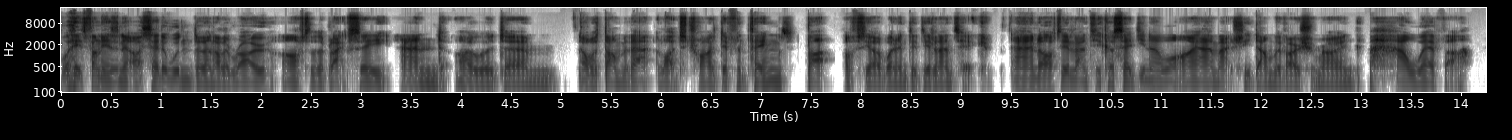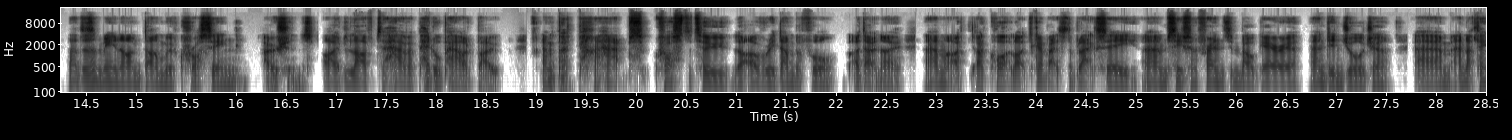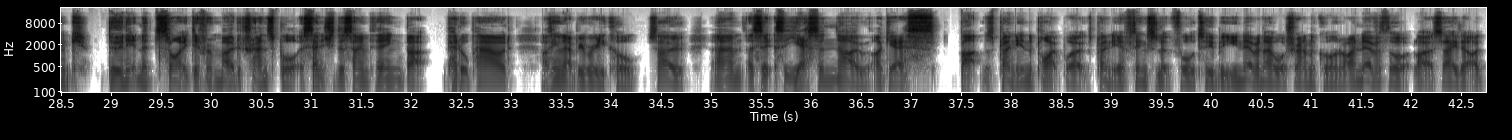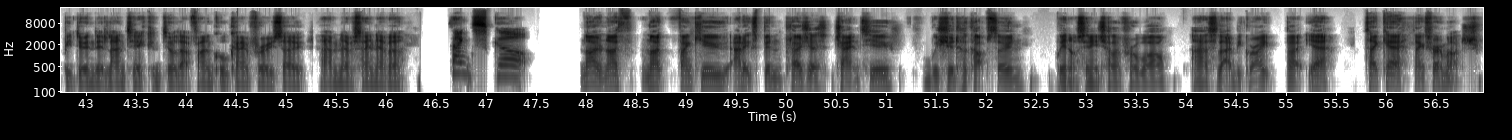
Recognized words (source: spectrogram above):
Well, it's funny, isn't it? I said I wouldn't do another row after the Black Sea, and I would. Um, I was done with that. I like to try different things, but obviously I went and did the Atlantic. And after the Atlantic, I said, you know what? I am actually done with ocean rowing. However, that doesn't mean I'm done with crossing oceans. I'd love to have a pedal powered boat and p- perhaps cross the two that I've already done before. I don't know. Um, I, would quite like to go back to the Black Sea, um, see some friends in Bulgaria and in Georgia. Um, and I think doing it in a slightly different mode of transport, essentially the same thing, but pedal powered, I think that'd be really cool. So um, it's, a, it's a yes and no, I guess. But there's plenty in the pipe works, plenty of things to look forward to, but you never know what's around the corner. I never thought, like I say, that I'd be doing the Atlantic until that phone call came through. So um, never say never. Thanks, Scott. No, no, no. Thank you, Alex. Been pleasure chatting to you. We should hook up soon. We're not seeing each other for a while, uh, so that'd be great. But yeah, take care. Thanks very much.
